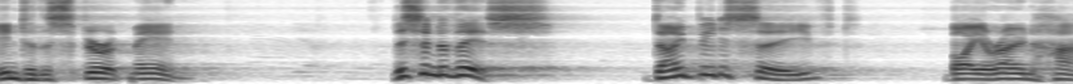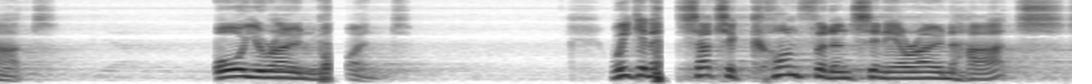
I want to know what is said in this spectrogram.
into the spirit man. Listen to this. Don't be deceived by your own heart or your own mind. We can have such a confidence in our own hearts,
